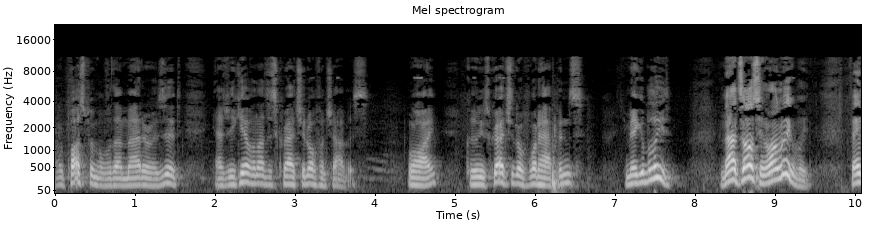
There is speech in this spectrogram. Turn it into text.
or a pus pimple for that matter, is it? You have to be careful not to scratch it off on Shabbos. Why? Because when you scratch it off, what happens? You make it bleed. And that's also not make it bleed. That's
